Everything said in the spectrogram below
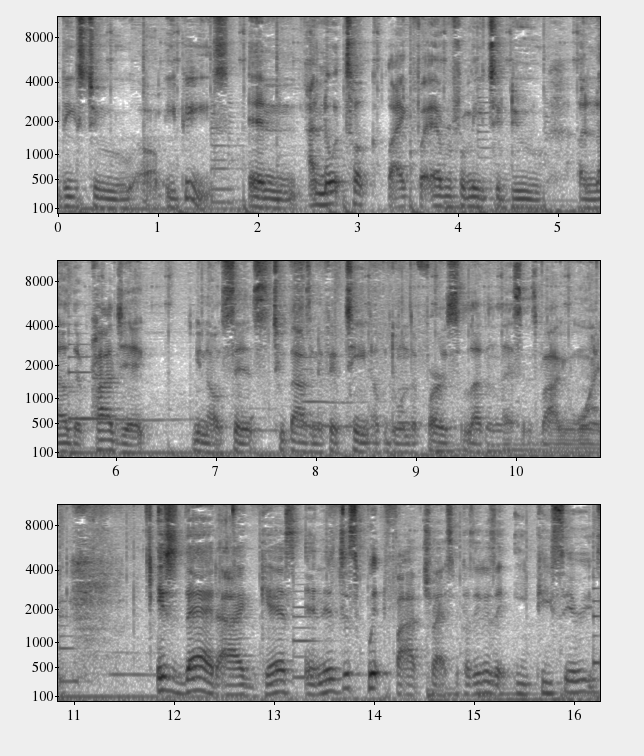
these two um, EPs? And I know it took like forever for me to do another project you know, since 2015 of doing the first Love and Lessons Volume 1. It's that, I guess, and it's just with five tracks because it is an EP series.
